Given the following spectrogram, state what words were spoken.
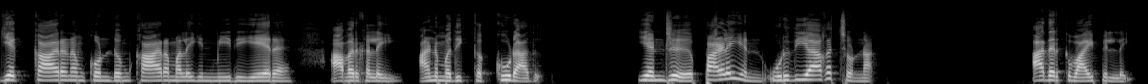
எக்காரணம் கொண்டும் காரமலையின் மீது ஏற அவர்களை அனுமதிக்க கூடாது என்று பழையன் உறுதியாகச் சொன்னான். அதற்கு வாய்ப்பில்லை.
